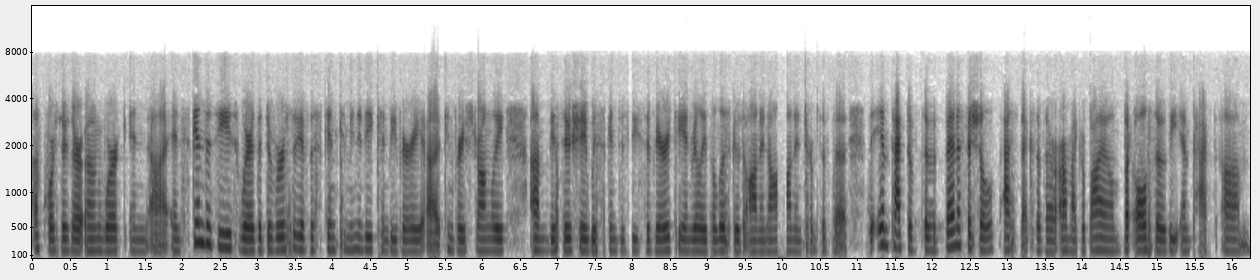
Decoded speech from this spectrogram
Of course, there's our own work in uh, in skin disease, where the diversity of the skin community can be very uh, can very strongly um, be associated with skin disease severity, and really the list goes on and on in terms of the the impact of the beneficial aspects of our, our microbiome, but also the impact um,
